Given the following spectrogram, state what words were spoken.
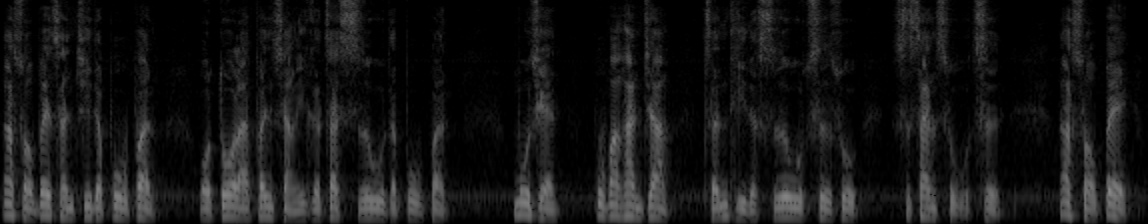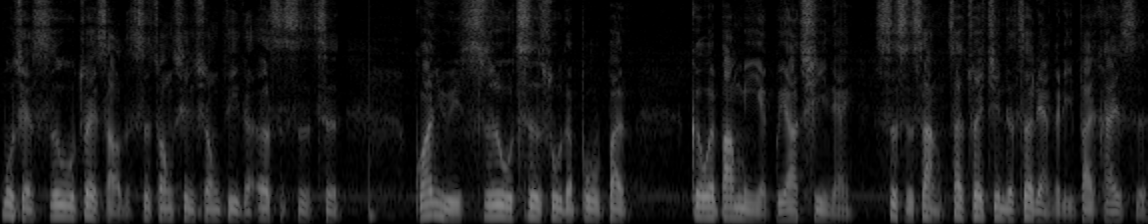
那守备成绩的部分，我多来分享一个在失误的部分。目前布邦悍将整体的失误次数是三十五次，那守备目前失误最少的是中信兄弟的二十四次。关于失误次数的部分，各位邦迷也不要气馁。事实上，在最近的这两个礼拜开始，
